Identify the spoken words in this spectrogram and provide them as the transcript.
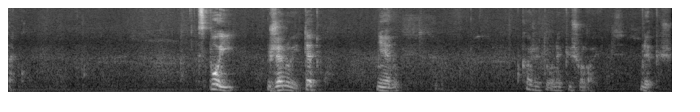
Tako. Spoji ženu i tetku, njenu. Kaže, to ne piše Allah. Ne piše.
